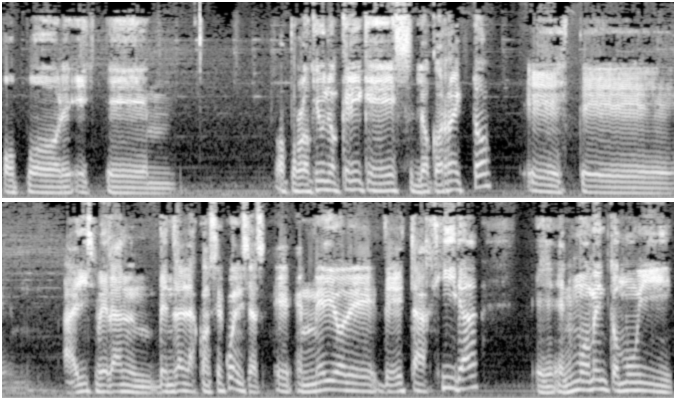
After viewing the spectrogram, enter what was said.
o por este o por lo que uno cree que es lo correcto este ahí verán vendrán las consecuencias eh, en medio de, de esta gira en un momento muy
